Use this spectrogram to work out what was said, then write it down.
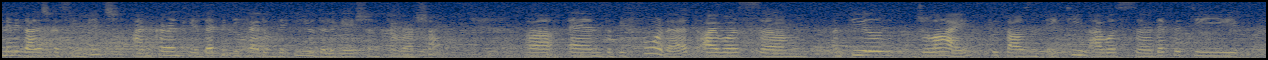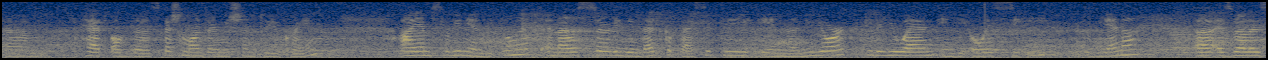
name is Aleška Simkić. I'm currently a deputy head of the EU delegation to Russia. Uh, and before that, I was, um, until July 2018, I was uh, deputy um, head of the special monitoring mission to Ukraine. I am Slovenian diplomat and I was serving in that capacity in New York to the UN, in the OSCE to Vienna, uh, as well as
